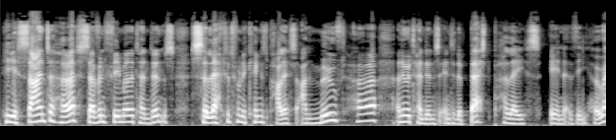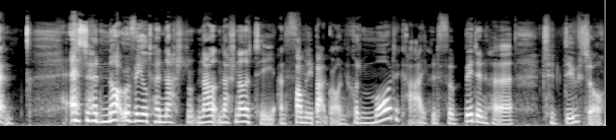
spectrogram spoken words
He assigned to her seven female attendants, selected from the king's palace, and moved her and her attendants into the best place in the harem. Esther had not revealed her nationality and family background because Mordecai had forbidden her to do so.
